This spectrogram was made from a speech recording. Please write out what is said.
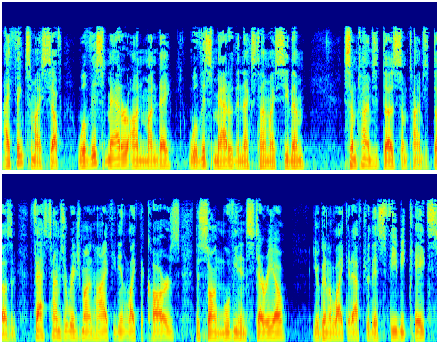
I think to myself, will this matter on Monday? Will this matter the next time I see them? Sometimes it does, sometimes it doesn't. Fast Times at Ridgemont High, if you didn't like the cars, the song Moving in Stereo, you're going to like it after this. Phoebe Cates,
